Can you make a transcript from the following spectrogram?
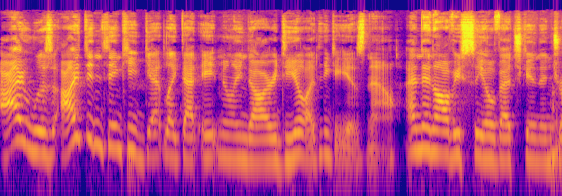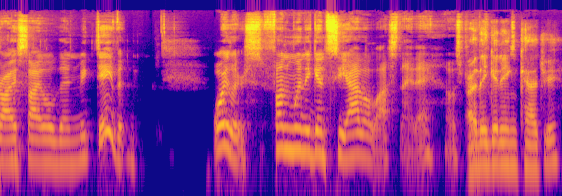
I was I didn't think he'd get like that eight million dollar deal. I think he is now. And then obviously Ovechkin and Draisaitl, then McDavid. Oilers fun win against Seattle last night. Eh, Are they getting Kadri?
